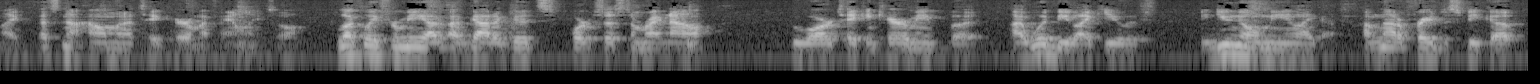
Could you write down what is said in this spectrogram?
Like, that's not how I'm going to take care of my family. So, luckily for me, I've, I've got a good support system right now who are taking care of me. But I would be like you if you know me. Like, I'm not afraid to speak up.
